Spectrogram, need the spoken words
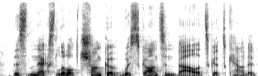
this next little chunk of Wisconsin ballots gets counted.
